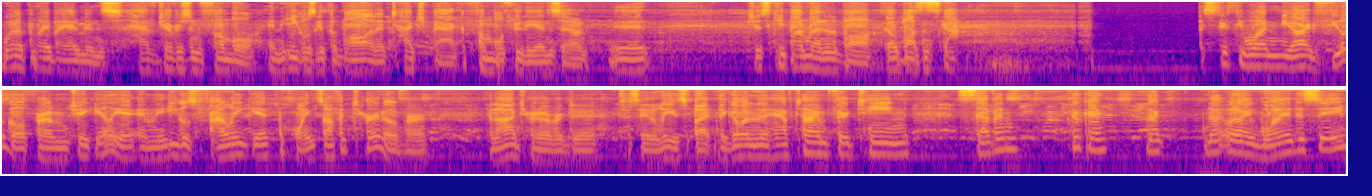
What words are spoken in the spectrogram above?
What a play by Edmunds. Have Jefferson fumble, and the Eagles get the ball and a touchback, fumble through the end zone. It, just keep on running the ball. Go Boston Scott. A 61 yard field goal from Jake Elliott, and the Eagles finally get points off a turnover. An odd turnover, to, to say the least, but they go into the halftime 13 7. Okay, not, not what I wanted to see,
